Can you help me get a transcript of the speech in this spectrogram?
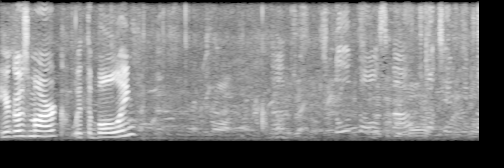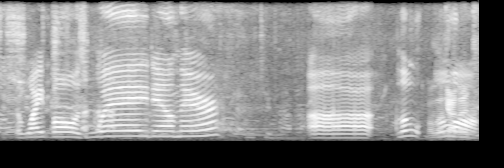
here goes Mark with the bowling. The white ball is way down there. Uh, little, little long.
